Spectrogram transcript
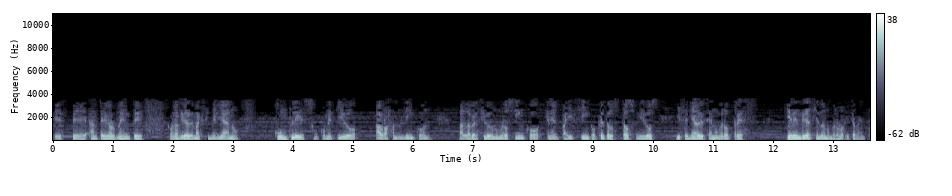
este, anteriormente con la vida de Maximiliano, cumple su cometido Abraham Lincoln al haber sido número 5 en el país 5, que es de los Estados Unidos, y se añade ese número 3. ¿Qué vendría siendo numerológicamente?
